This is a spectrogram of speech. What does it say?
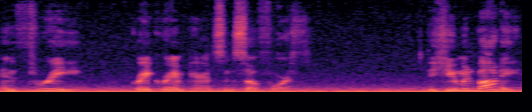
and three great grandparents, and so forth. The human body.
